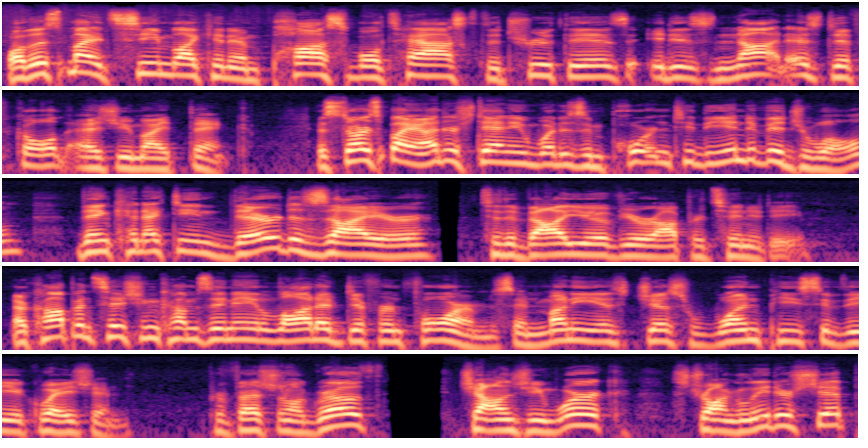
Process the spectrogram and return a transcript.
While this might seem like an impossible task, the truth is it is not as difficult as you might think. It starts by understanding what is important to the individual, then connecting their desire to the value of your opportunity. Now, compensation comes in a lot of different forms, and money is just one piece of the equation. Professional growth, challenging work, strong leadership,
